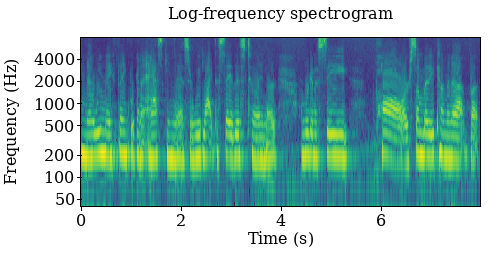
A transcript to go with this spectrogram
You know, we may think we're going to ask him this, or we'd like to say this to him, or, or we're going to see Paul or somebody coming up, but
